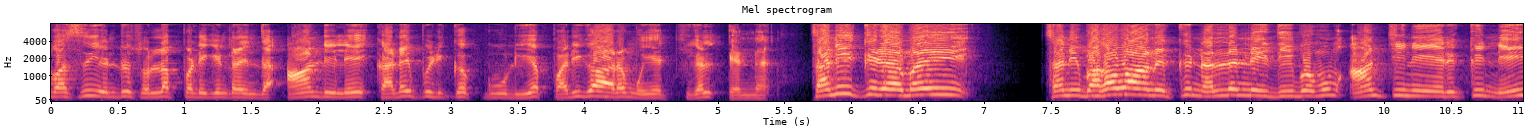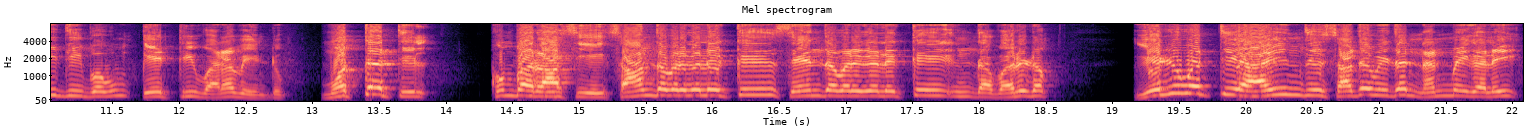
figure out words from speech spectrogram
வசு என்று சொல்லப்படுகின்ற இந்த ஆண்டிலே கடைபிடிக்கக்கூடிய பரிகார முயற்சிகள் என்ன? சனிக்கிழமை சனி பகவானுக்கு நல்லெண்ணெய் தீபமும் ஆஞ்சநேயருக்கு நெய் தீபமும் ஏற்றி வர வேண்டும். மொத்தத்தில் கும்பராசியை சார்ந்தவர்களுக்கு சேர்ந்தவர்களுக்கு இந்த வருடம் எழுபத்தி ஐந்து சதவீத நன்மைகளை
